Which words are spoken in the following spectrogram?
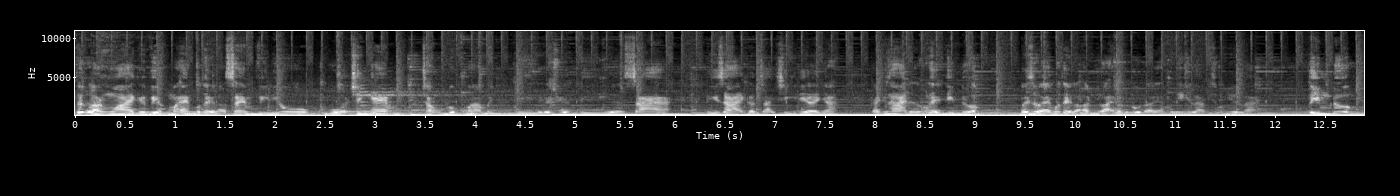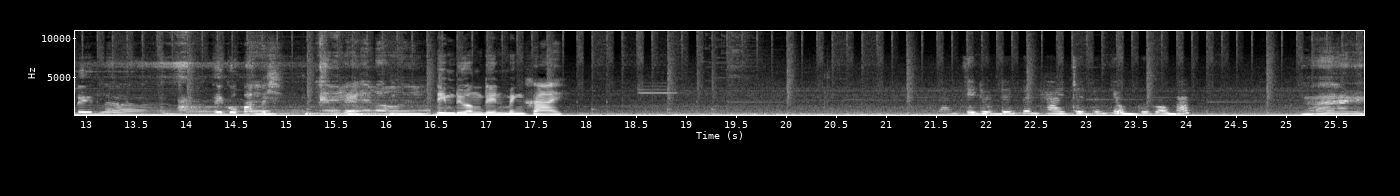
tức là ngoài cái việc mà em có thể là xem video của chính em trong lúc mà mình đi cái chuyến đi xa đi dài cần giải trí thì đây nhá. Cái thứ hai nữa có thể tìm đường. Bây giờ em có thể là ấn lại vào cái nút đấy em có ghi là ví dụ như là tìm đường đến uh, Eco Park đi. Tìm đường đến Minh Khai chỉ đường đến bên khai trên ứng dụng Google Maps. đấy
